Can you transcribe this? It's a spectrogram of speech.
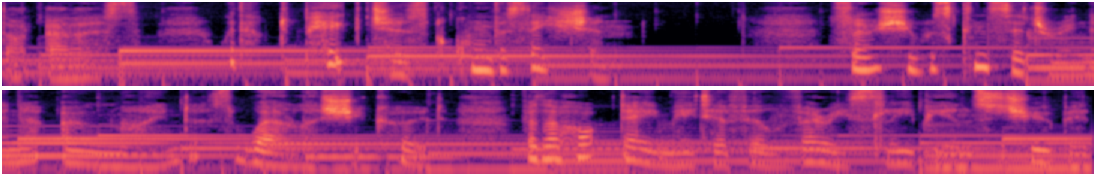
thought Alice, pictures a conversation? So she was considering in her own mind as well as she could, for the hot day made her feel very sleepy and stupid,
